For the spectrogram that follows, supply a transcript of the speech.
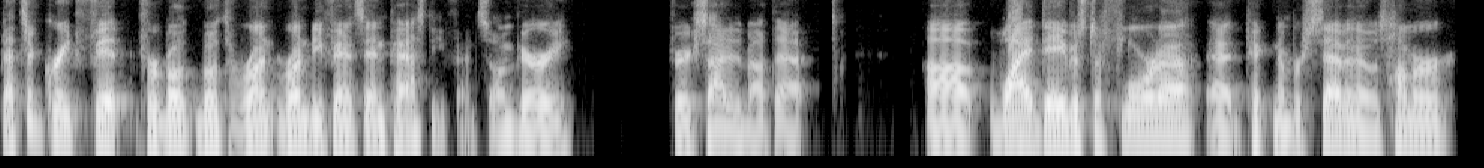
that's a great fit for both both run run defense and pass defense. So I'm very very excited about that. Uh, Wyatt Davis to Florida at pick number seven. That was Hummer.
